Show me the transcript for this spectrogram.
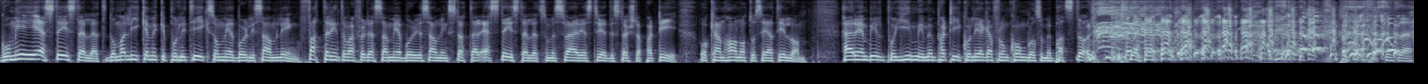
Gå med i SD istället. De har lika mycket politik som Medborgerlig Samling. Fattar inte varför dessa Medborgerlig Samling stöttar SD istället som är Sveriges tredje största parti och kan ha något att säga till om. Här är en bild på Jimmy med en partikollega från Kongo som är pastor. Här.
